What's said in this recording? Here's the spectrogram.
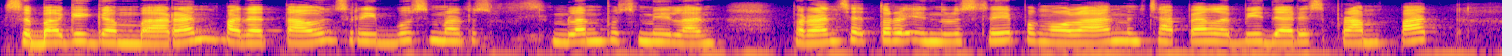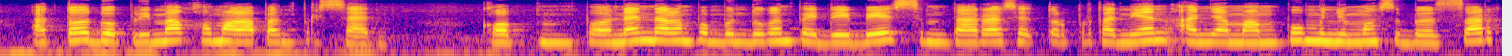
Sebagai gambaran, pada tahun 1999, peran sektor industri pengolahan mencapai lebih dari seperempat atau 25,8 persen komponen dalam pembentukan PDB sementara sektor pertanian hanya mampu menyumbang sebesar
